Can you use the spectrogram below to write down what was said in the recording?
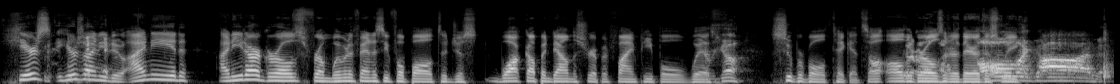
here's here's what I need to do. I need I need our girls from Women of Fantasy Football to just walk up and down the strip and find people There with we go. Super Bowl tickets. All, all the girls that are there this oh week. Oh my god!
